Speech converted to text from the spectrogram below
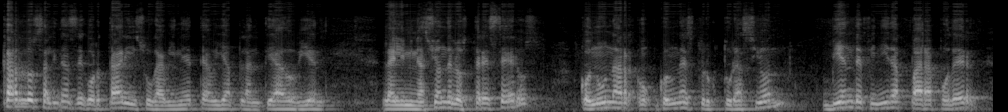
Carlos Salinas de Gortari y su gabinete había planteado bien la eliminación de los tres ceros con una, con una estructuración bien definida para poder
